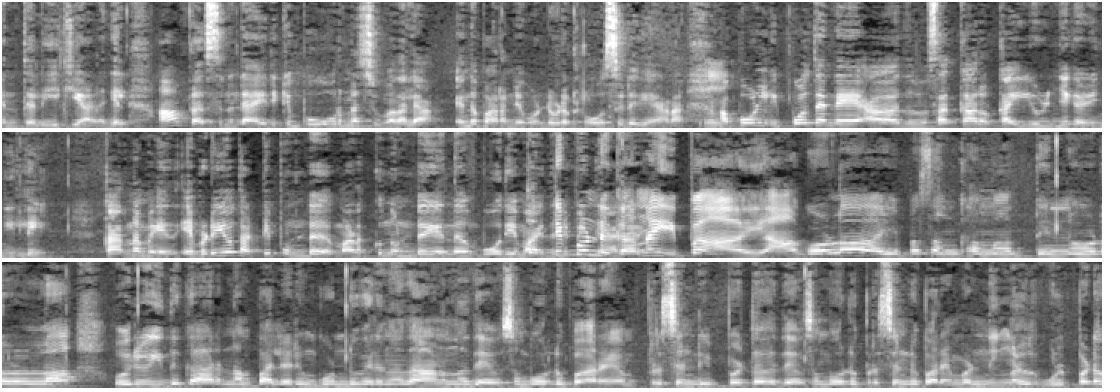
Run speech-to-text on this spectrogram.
എന്ന് തെളിയിക്കുകയാണെങ്കിൽ ആ പ്രസിഡന്റ് ആയിരിക്കും പൂർണ ചുമതല എന്ന് പറഞ്ഞുകൊണ്ട് ഇവിടെ ക്ലോസ് ഇടുകയാണ്. അപ്പോൾ ഇപ്പോൾ തന്നെ സർക്കാർ കൈയൊഴിഞ്ഞു കഴിഞ്ഞില്ലേ? കാരണം എവിടെയോ തട്ടിപ്പുണ്ട് മണക്കുന്നുണ്ട് എന്ന് ബോധ്യമായി തട്ടിപ്പുണ്ട്. കാരണം ഇപ്പൊ ആഗോള അയ്യപ്പ സംഗമത്തിനോടുള്ള ഒരു ഇത് കാരണം പലരും കൊണ്ടുവരുന്നതാണെന്ന് ദേവസ്വം ബോർഡ് പറയാം. പ്രസിഡന്റ് ഇപ്പോഴത്തെ ദേവസ്വം ബോർഡ് പ്രസിഡന്റ് പറയുമ്പോൾ നിങ്ങൾ ഉൾപ്പെടെ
